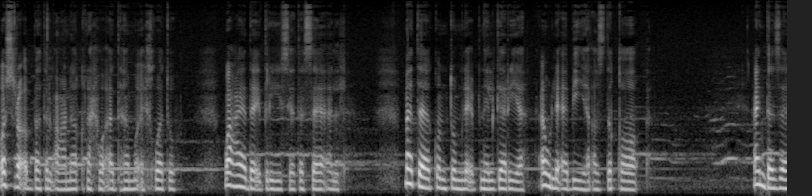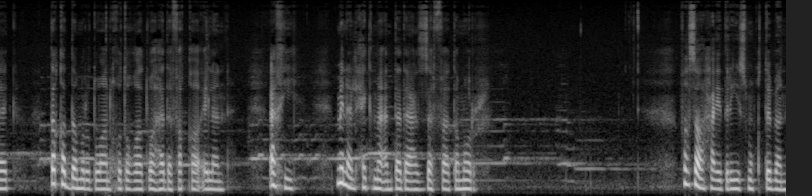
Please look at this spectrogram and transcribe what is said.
واشرأبت الأعناق نحو أدهم وإخوته وعاد إدريس يتساءل متى كنتم لابن الجارية أو لأبيه أصدقاء؟ عند ذاك تقدم رضوان خطوات وهدف قائلا. أخي من الحكمة أن تدع الزفة تمر. فصاح إدريس مقطبا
